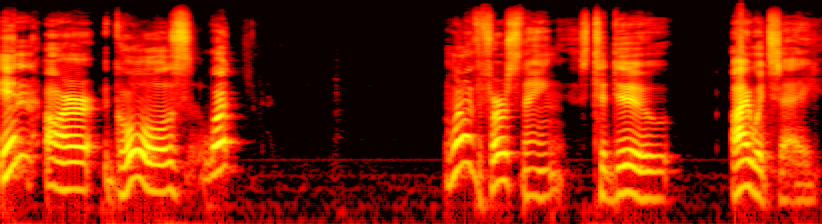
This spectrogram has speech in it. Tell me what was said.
In our goals, what one of the first things to do, I would say,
